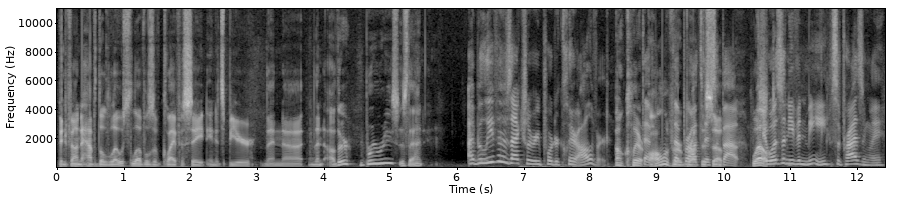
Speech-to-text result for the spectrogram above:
been found to have the lowest levels of glyphosate in its beer than uh, than other breweries. Is that? I believe it was actually reporter Claire Oliver. Oh, Claire that, Oliver that brought, this, this up. about. Well, it wasn't even me, surprisingly.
